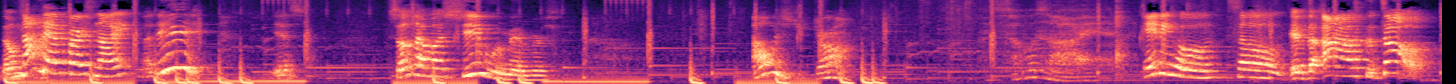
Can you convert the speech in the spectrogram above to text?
Don't Not that first night. I did. Yes. Much she remembers. Drunk. So was I. Anywho, so If the eyes could talk,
